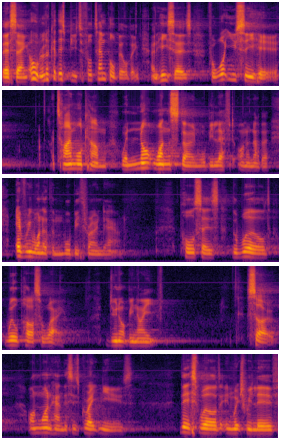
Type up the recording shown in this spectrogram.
they're saying, Oh, look at this beautiful temple building. And he says, For what you see here, a time will come when not one stone will be left on another, every one of them will be thrown down. Paul says, The world will pass away. Do not be naive. So, on one hand, this is great news. This world in which we live,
